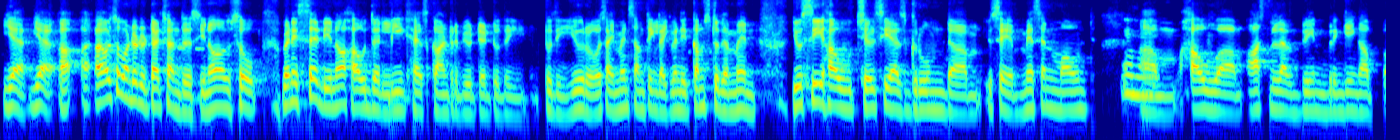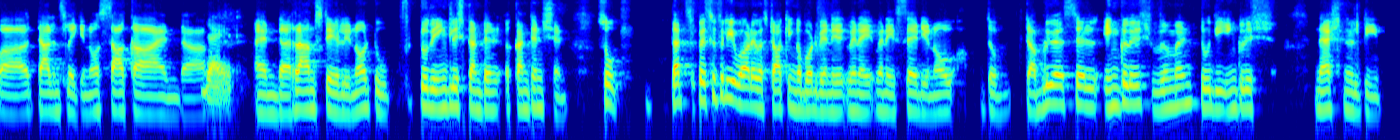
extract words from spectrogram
yeah yeah uh, i also wanted to touch on this you know so when i said you know how the league has contributed to the to the euros i meant something like when it comes to the men you see how chelsea has groomed um, you say mason mount mm-hmm. um, how um, arsenal have been bringing up uh, talents like you know saka and uh, right. and uh, ramsdale you know to to the english content, contention so that's specifically what i was talking about when I, when i when i said you know the wsl english women to the english national team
